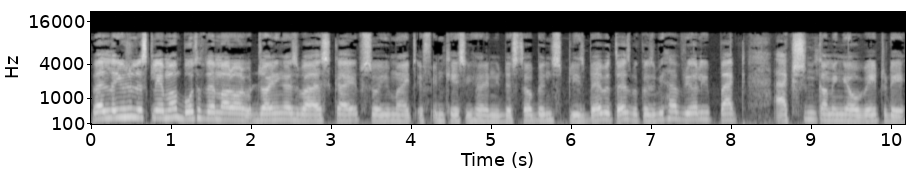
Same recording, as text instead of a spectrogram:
Well, the usual disclaimer both of them are joining us via Skype, so you might, if in case you hear any disturbance, please bear with us because we have really packed action coming your way today.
